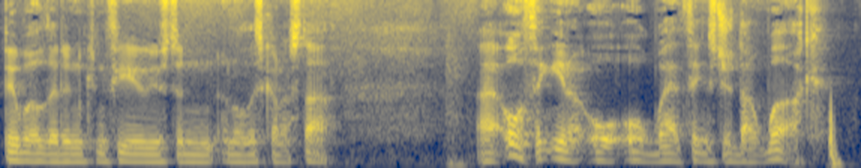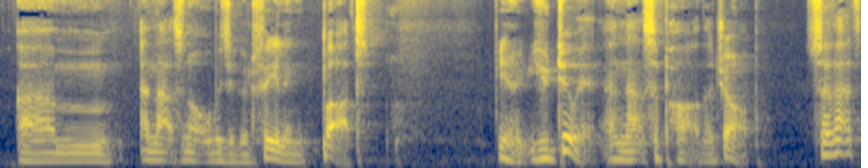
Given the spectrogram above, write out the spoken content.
bewildered and confused and, and all this kind of stuff, uh, or think you know, or, or where things just don't work, um, and that's not always a good feeling. But you know, you do it, and that's a part of the job. So that's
